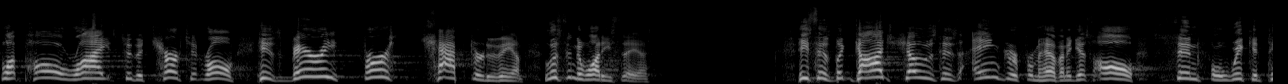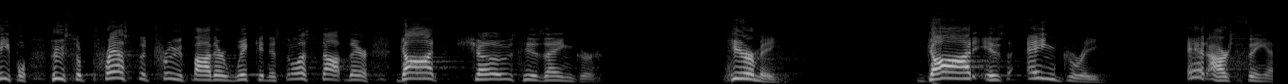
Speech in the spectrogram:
what Paul writes to the church at Rome, his very first chapter to them. Listen to what he says. He says, But God shows his anger from heaven against all sinful, wicked people who suppress the truth by their wickedness. And let's stop there. God shows his anger. Hear me. God is angry at our sin.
